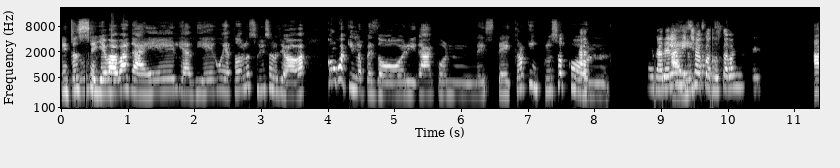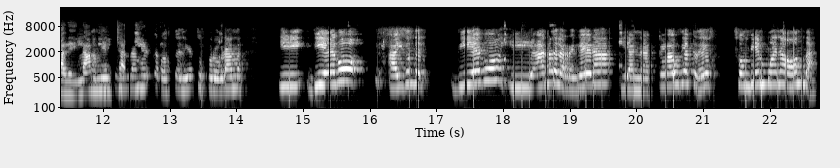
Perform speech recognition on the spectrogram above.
entonces se llevaba a Gael y a Diego y a todos los suyos se los llevaba con Joaquín López Dóriga, con este, creo que incluso con... Con Adela Micha cuando estaban... Adela Micha. Cuando tenía su programa. Y Diego, ahí donde Diego y Ana de la Reguera y Ana Claudia, que de ellos son bien buena onda.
